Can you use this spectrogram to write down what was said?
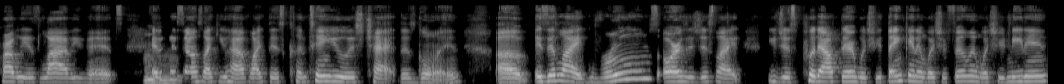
probably is live events mm-hmm. and it sounds like you have like this continuous chat that's going uh is it like rooms or is it just like you just put out there what you're thinking and what you're feeling what you're needing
